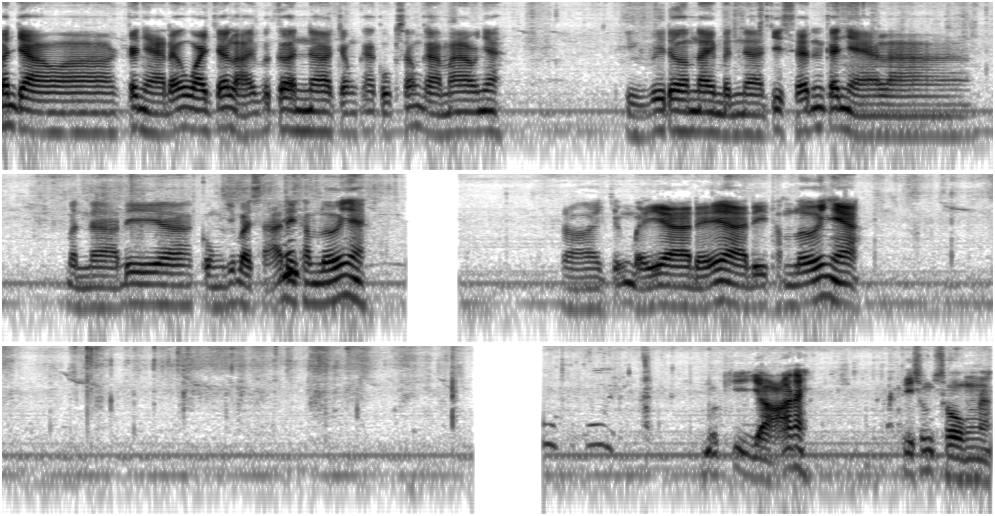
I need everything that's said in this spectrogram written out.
Mến chào à, cả nhà đã quay trở lại với kênh à, trồng kha cuộc sống Cà Mau nha. Thì video hôm nay mình à, chia sẻ đến cả nhà là mình đi cùng với bà xã đi thăm lưới nha. Rồi chuẩn bị để đi thăm lưới nha. Bước cái giỏ này, đi xuống xuồng nè.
